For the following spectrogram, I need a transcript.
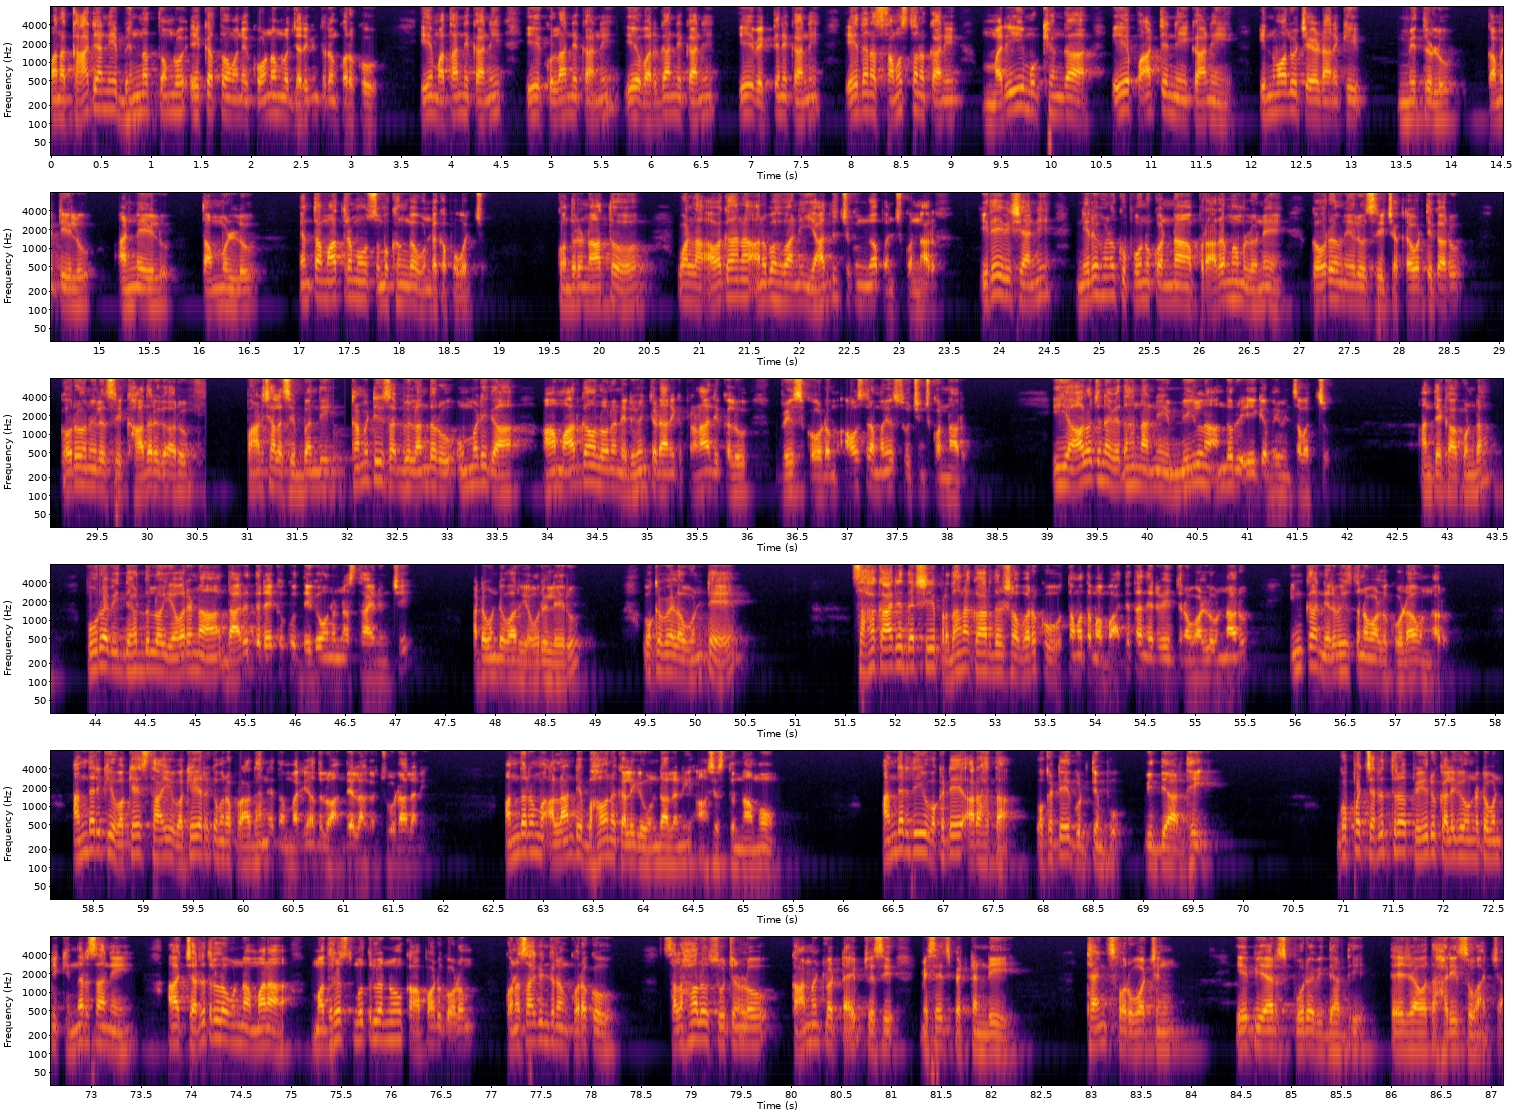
మన కార్యాన్ని భిన్నత్వంలో ఏకత్వం అనే కోణంలో జరిగించడం కొరకు ఏ మతాన్ని కానీ ఏ కులాన్ని కానీ ఏ వర్గాన్ని కానీ ఏ వ్యక్తిని కానీ ఏదైనా సంస్థను కానీ మరీ ముఖ్యంగా ఏ పార్టీని కానీ ఇన్వాల్వ్ చేయడానికి మిత్రులు కమిటీలు అన్నయ్యలు తమ్ముళ్ళు ఎంత మాత్రమూ సుముఖంగా ఉండకపోవచ్చు. కొందరు నాతో వాళ్ళ అవగాహన అనుభవాన్ని యాదృచ్ఛికంగా పంచుకున్నారు. ఇదే విషయాన్ని నిర్వహణకు పూనుకొన్న ప్రారంభంలోనే గౌరవనీయులు శ్రీ చక్రవర్తి గారు గౌరవనీయులు శ్రీ ఖాదర్ గారు పాఠశాల సిబ్బంది కమిటీ సభ్యులందరూ ఉమ్మడిగా ఆ మార్గంలోనే నిర్వహించడానికి ప్రణాళికలు వేసుకోవడం అవసరమని సూచించుకున్నారు. ఈ ఆలోచన విధానాన్ని మిగిలిన అందరూ ఏకీభవించవచ్చు. అంతేకాకుండా పూర్వ విద్యార్థుల్లో ఎవరైనా దారిద్ర్య రేఖకు దిగవనున్న స్థాయి నుంచి అటువంటి వారు ఎవరు లేరు. ఒకవేళ ఉంటే సహకార్యదర్శి ప్రధాన కార్యదర్శుల వరకు తమ తమ బాధ్యత నిర్వహించిన వాళ్ళు ఉన్నారు. ఇంకా నిర్వహిస్తున్న వాళ్ళు కూడా ఉన్నారు. అందరికీ ఒకే స్థాయి ఒకే రకమైన ప్రాధాన్యత మర్యాదలు అందేలాగా చూడాలని అందరం అలాంటి భావన కలిగి ఉండాలని ఆశిస్తున్నాము. అందరిది ఒకటే అర్హత ఒకటే గుర్తింపు. విద్యార్థి. గొప్ప చరిత్ర పేరు కలిగి ఉన్నటువంటి కిన్నరసాని ఆ చరిత్రలో ఉన్న మన మధుర స్మృతులను కాపాడుకోవడం కొనసాగించడం కొరకు సలహాలు సూచనలు కామెంట్లో టైప్ చేసి మెసేజ్ పెట్టండి. Thanks for watching. ఏపీఆర్స్ పూర్వ విద్యార్థి తేజావత హరి సువాచ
